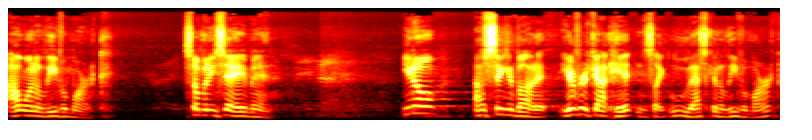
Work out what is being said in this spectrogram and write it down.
I want to leave a mark. Somebody say amen. amen. You know, I was thinking about it. You ever got hit and it's like, ooh, that's going to leave a mark?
